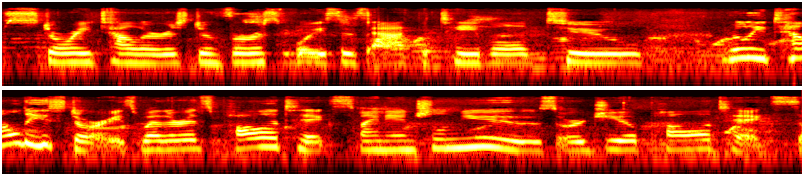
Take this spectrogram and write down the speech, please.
storytellers, diverse voices at the table to really tell these stories, whether it's politics, financial news, or geopolitics.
